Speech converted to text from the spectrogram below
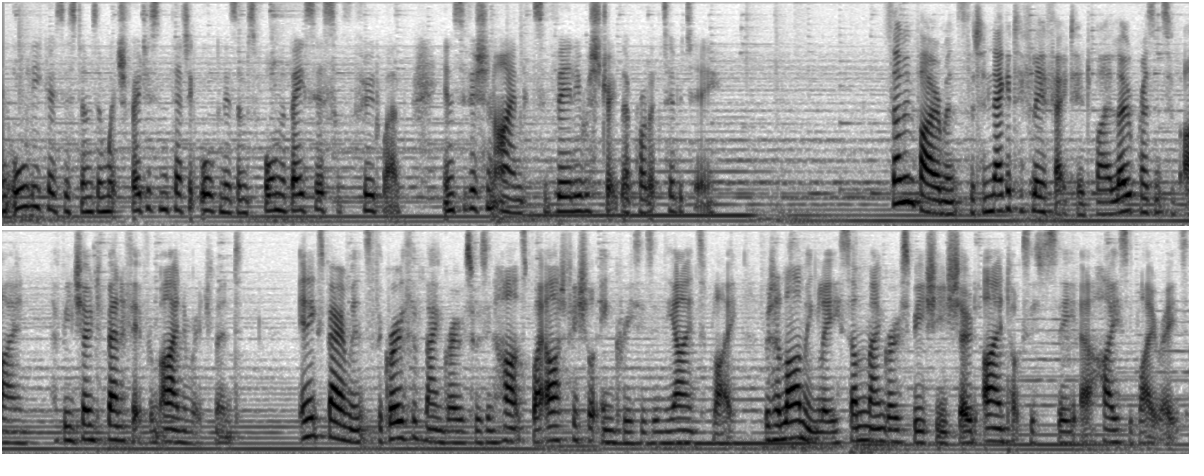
In all ecosystems in which photosynthetic organisms form the basis of the food web, insufficient iron can severely restrict their productivity. Some environments that are negatively affected by a low presence of iron have been shown to benefit from iron enrichment. In experiments, the growth of mangroves was enhanced by artificial increases in the iron supply, but alarmingly, some mangrove species showed iron toxicity at high supply rates,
